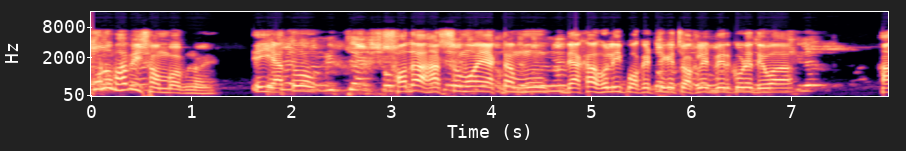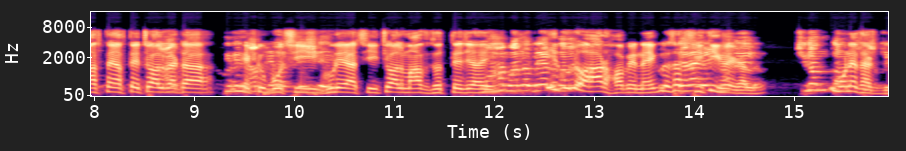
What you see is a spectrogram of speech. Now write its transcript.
কোনোভাবেই সম্ভব নয়। এই এত সদা হাস্যময় একটা মুখ দেখা হলেই পকেট থেকে চকলেট বের করে দেওয়া। হাসতে হাসতে চল বেটা, একটু বসি, ঘুরে আসি, চল মাছ ধরতে যাই। এগুলো আর হবে না, এগুলো সব স্মৃতি হয়ে গেল। মনে থাকবে।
